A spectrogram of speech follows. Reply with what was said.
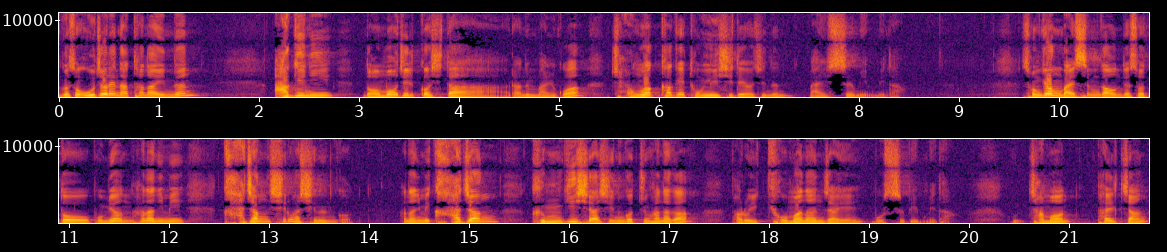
이것은 5절에 나타나 있는 악인이 넘어질 것이다. 라는 말과 정확하게 동일시되어지는 말씀입니다. 성경 말씀 가운데서도 보면 하나님이 가장 싫어하시는 것, 하나님이 가장 금기시하시는 것 중 하나가 바로 이 교만한 자의 모습입니다. 잠언 8장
